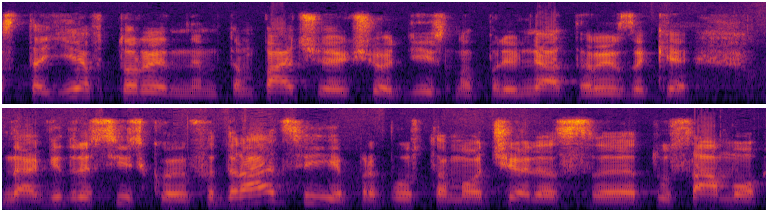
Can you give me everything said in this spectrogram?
стає вторинним. Тим паче, якщо дійсно порівняти ризики е, від Російської Федерації, припустимо, через е, ту саму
